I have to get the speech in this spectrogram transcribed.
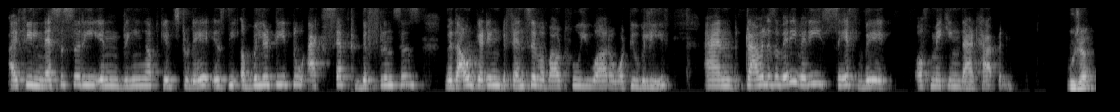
I feel necessary in bringing up kids today is the ability to accept differences without getting defensive about who you are or what you believe. And travel is a very, very safe way of making that happen. Pooja,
